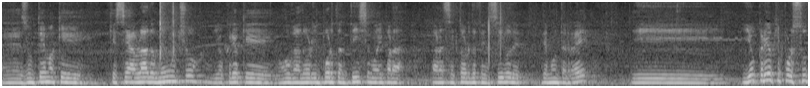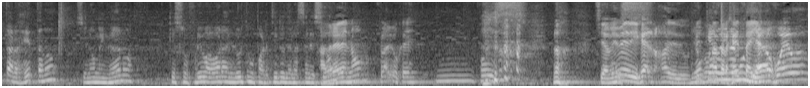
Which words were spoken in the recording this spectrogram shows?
Eh, es un tema que, que se ha hablado mucho. Yo creo que un jugador importantísimo ahí para, para el sector defensivo de, de Monterrey. Y yo creo que por su tarjeta, ¿no? Si no me engano, que sufrió ahora en el último partido de la selección. ¿Adrede no, Flavio, o qué? Mm, Pues No, si a mí me dijeron, no, yo tengo quiero una ir al tarjeta y mundial. ya no juego.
